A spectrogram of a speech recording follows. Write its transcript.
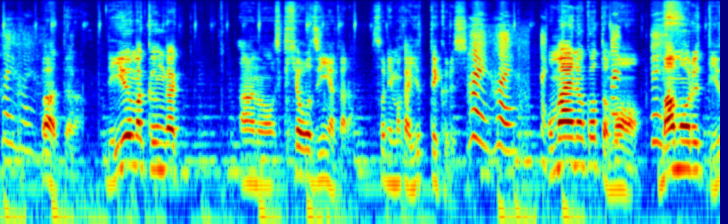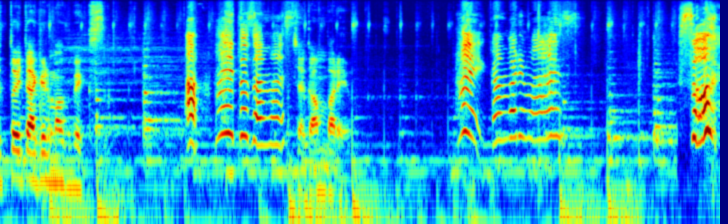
はいはいわかったな。で、ゆうまくんが、あの、強靭やから。それ今から言ってくるし。はいはいはいお前のこともはい、守るって言っといてあげるマグベックス。あありがとうございますじゃあ頑張れよ。はい頑張りますそういう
